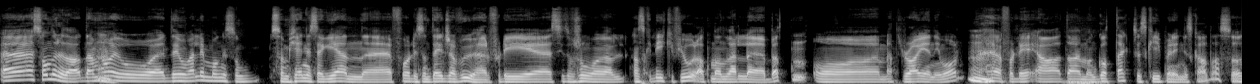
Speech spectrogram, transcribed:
Eh, Sondre, da. De har jo, det er jo veldig mange som, som kjenner seg igjen, eh, får liksom déjà vu her, fordi eh, situasjonen var ganske lik i fjor, at man velger Button og Matt Ryan i mål. Fordi ja, Da er man godt dekket hvis keeperen er skada, så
